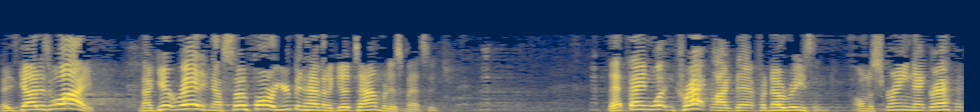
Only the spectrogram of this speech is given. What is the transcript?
He's got his wife. Now get ready. Now, so far, you've been having a good time with this message. That thing wasn't cracked like that for no reason. On the screen, that graphic.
